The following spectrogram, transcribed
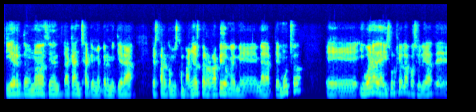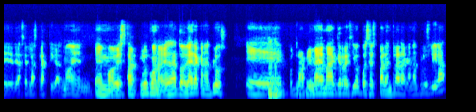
cierto, ¿no? Cierta cancha que me permitiera estar con mis compañeros, pero rápido me, adapté mucho. Eh, y bueno, de ahí surgió la posibilidad de, hacer las prácticas ¿no? en, Movistar Plus. Bueno, todavía era Canal Plus. Eh, pues la primera llamada que recibo pues es para entrar a Canal Plus Liga.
